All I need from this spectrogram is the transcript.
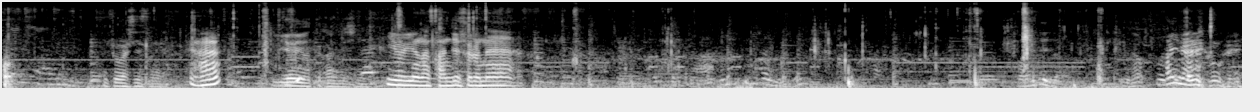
こ忙しいですね。え？いよいよって感じしない。いよいよな感じするねはいなねこれ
